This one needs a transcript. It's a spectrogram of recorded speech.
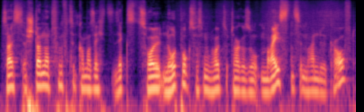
Das heißt, Standard 15,6 Zoll Notebooks, was man heutzutage so meistens im Handel kauft,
